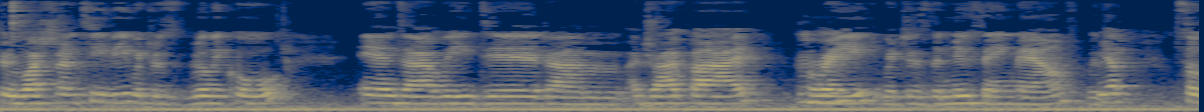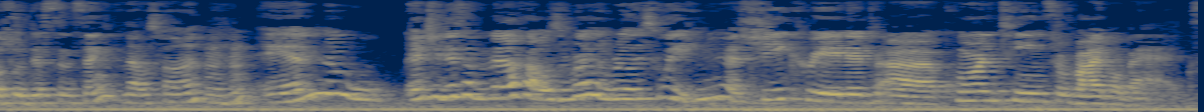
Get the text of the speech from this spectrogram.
So we watched it on TV, which was really cool. And uh, we did um, a drive-by parade, which is the new thing now with Yep, social distancing. that was fun. Mm-hmm. And and she did something that I thought was really really sweet. Yeah, she created uh, quarantine survival bags,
